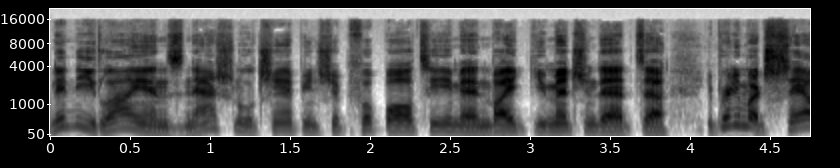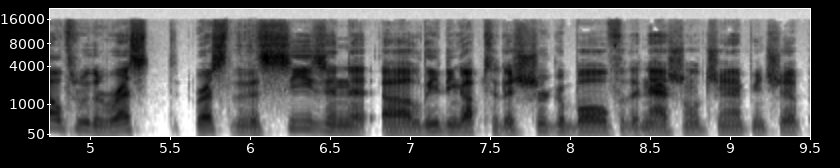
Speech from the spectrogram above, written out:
Nittany Lions national championship football team. And Mike, you mentioned that uh, you pretty much sailed through the rest rest of the season uh, leading up to the Sugar Bowl for the national championship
